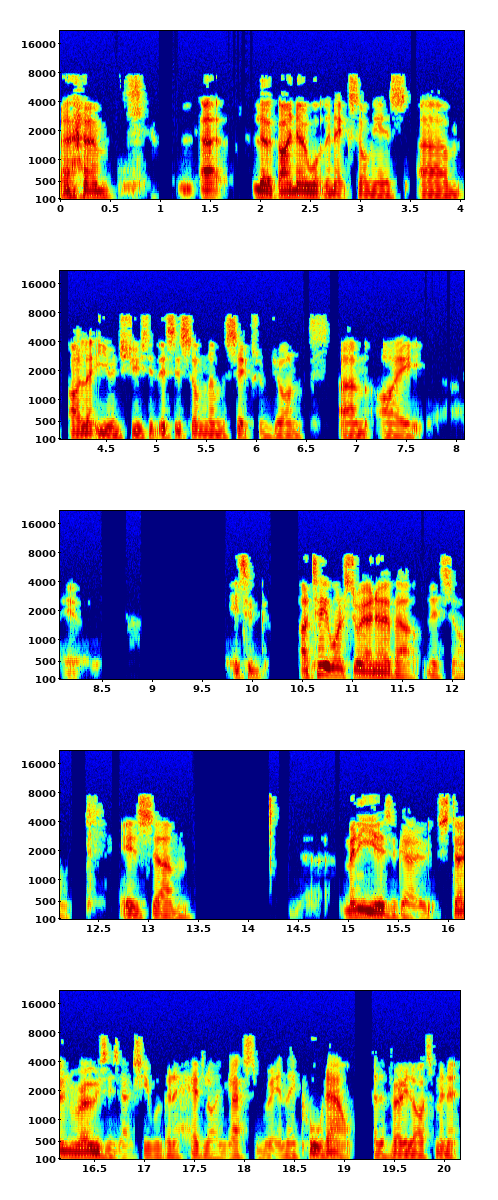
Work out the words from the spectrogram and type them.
um, uh, look, I know what the next song is. Um, I'll let you introduce it. This is song number six from John. Um, I, it's a. I'll tell you one story I know about this song. Is um, many years ago, Stone Roses actually were going to headline Glastonbury, and they pulled out at the very last minute,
